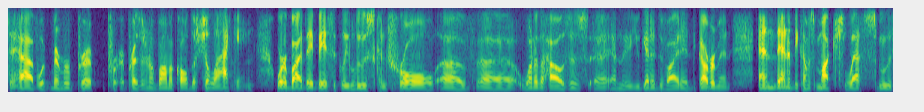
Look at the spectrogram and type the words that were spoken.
to have what remember pre- pre- President Obama called the shellacking, whereby they basically lose control of uh, one of the houses uh, and the, you get a divided government, and then it becomes much less smooth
